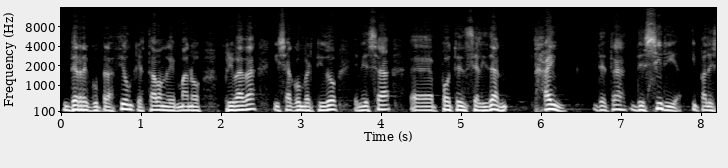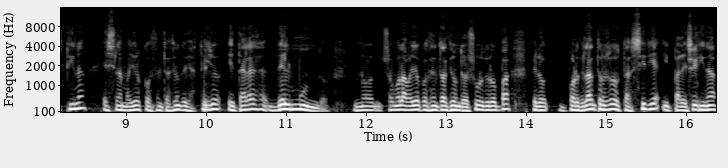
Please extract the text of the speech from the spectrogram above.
de recuperación que estaban en manos privadas y se ha convertido en esa eh, potencialidad. Jaén, detrás de Siria y Palestina es la mayor concentración de castillos y talas del mundo. No somos la mayor concentración del sur de Europa, pero por delante de nosotros está Siria y Palestina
